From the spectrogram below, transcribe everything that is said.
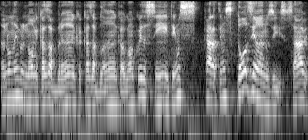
eu não lembro o nome, Casa Branca, Casa Blanca, alguma coisa assim. Tem uns. Cara, tem uns 12 anos isso, sabe?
